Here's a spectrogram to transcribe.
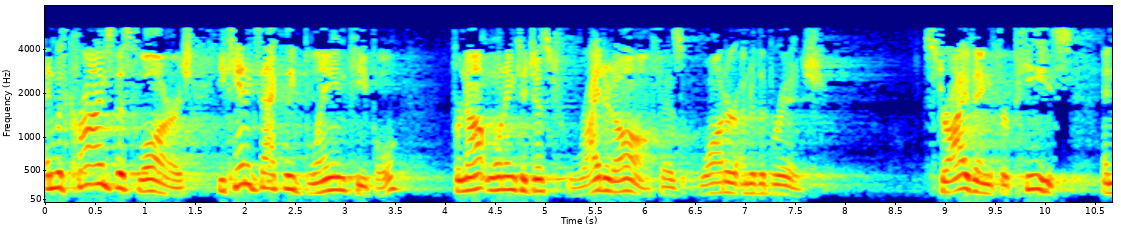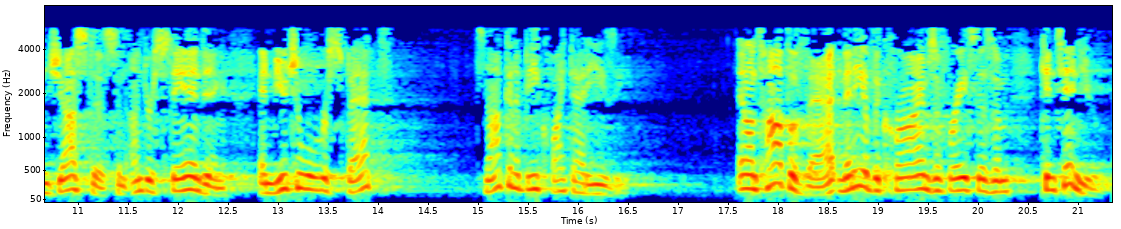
And with crimes this large, you can't exactly blame people for not wanting to just write it off as water under the bridge. Striving for peace and justice and understanding and mutual respect, it's not going to be quite that easy. And on top of that, many of the crimes of racism continue,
